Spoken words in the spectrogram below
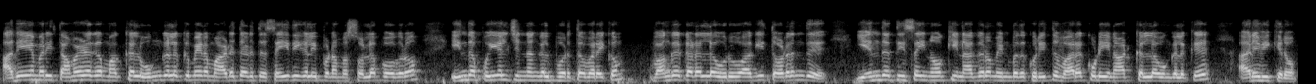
அதே மாதிரி தமிழக மக்கள் உங்களுக்குமே நம்ம அடுத்தடுத்த செய்திகள் இப்போ நம்ம சொல்ல போகிறோம். இந்த புயல் சின்னங்கள் பொறுத்த வரைக்கும் வங்கக்கடல்ல உருவாகி தொடர்ந்து எந்த திசை நோக்கி நகரும் என்பது குறித்து வரக்கூடிய நாட்கள்ல உங்களுக்கு அறிவிக்கிறோம்.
